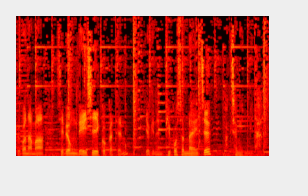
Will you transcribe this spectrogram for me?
그건 아마 새벽 4시일 것 같은 여기는 비포 선라이즈 박창현입니다.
